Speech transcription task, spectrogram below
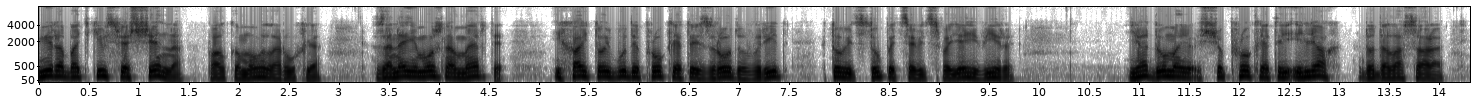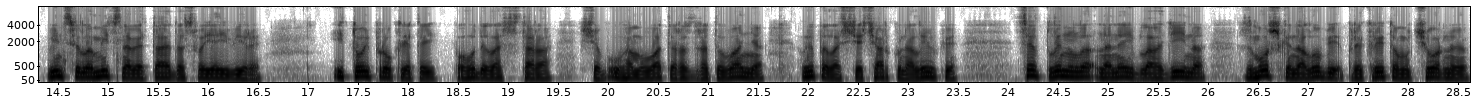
віра батьків священна, палко мовила рухля. За неї можна вмерти, і хай той буде проклятий з роду в рід, хто відступиться від своєї віри. Я думаю, що проклятий Ілях, додала Сара, він силоміць навертає до своєї віри. І той проклятий, погодилась стара, щоб угамувати роздратування, випила ще чарку наливки. Це вплинуло на неї благодійно, зморшки на лобі, прикритому чорною,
